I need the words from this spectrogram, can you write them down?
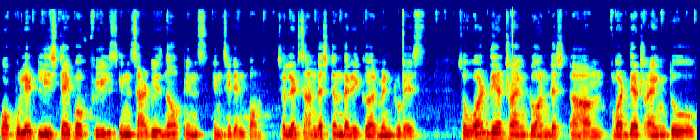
populate list type of fields in ServiceNow in incident form. So let's understand the requirement today's. So what they are trying to understand, um, what they are trying to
